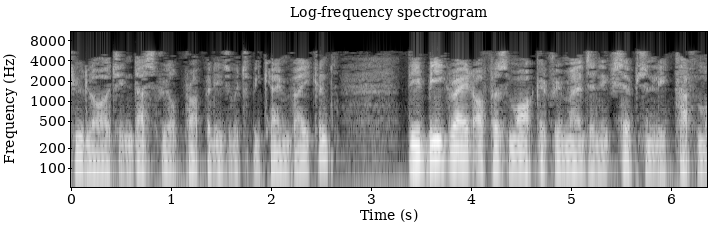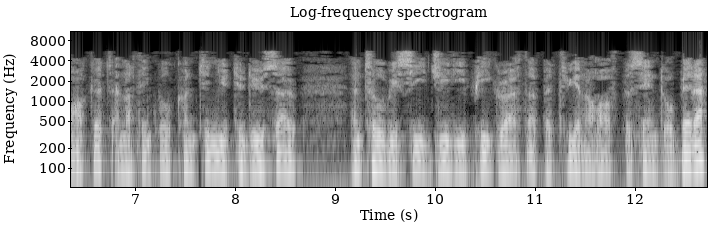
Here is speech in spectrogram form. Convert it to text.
two large industrial properties which became vacant. The B-grade office market remains an exceptionally tough market, and I think will continue to do so until we see GDP growth up at 3.5% or better.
